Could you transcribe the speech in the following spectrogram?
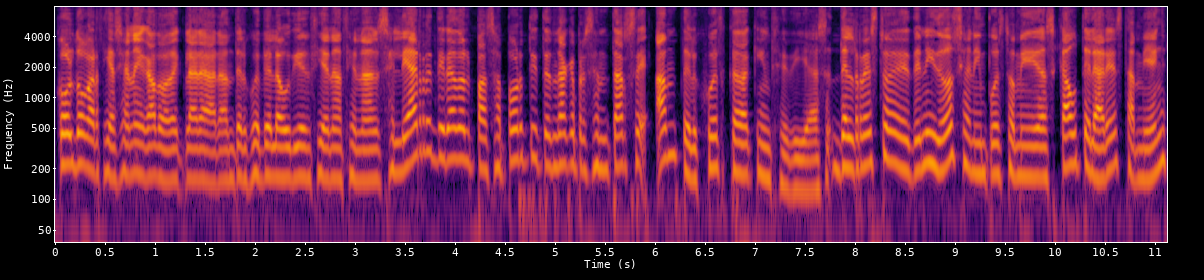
Coldo García se ha negado a declarar ante el juez de la Audiencia Nacional. Se le ha retirado el pasaporte y tendrá que presentarse ante el juez cada 15 días. Del resto de detenidos se han impuesto medidas cautelares también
